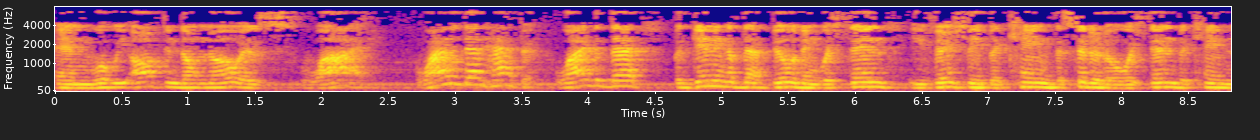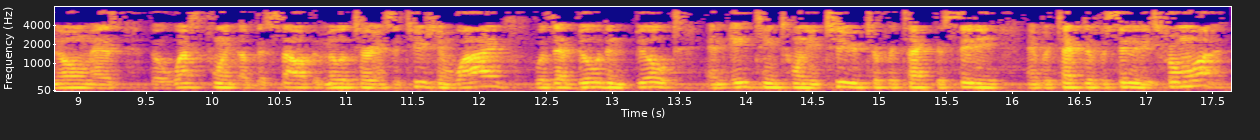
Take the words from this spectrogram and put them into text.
And what we often don't know is why. Why did that happen? Why did that beginning of that building, which then eventually became the Citadel, which then became known as the West Point of the South, the military institution, why was that building built in 1822 to protect the city and protect the vicinities? From what?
